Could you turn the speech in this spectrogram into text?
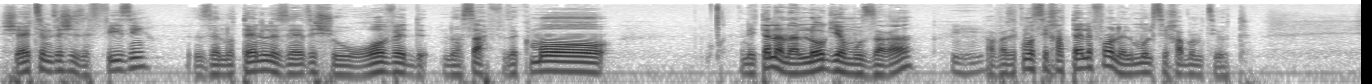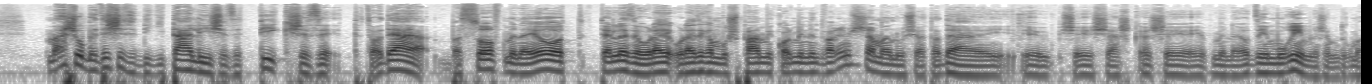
שעצם זה שזה פיזי, זה נותן לזה איזשהו רובד נוסף. זה כמו, אני אתן אנלוגיה מוזרה, אבל זה כמו שיחת טלפון אל מול שיחה במציאות. משהו בזה שזה דיגיטלי, שזה תיק, שזה, אתה יודע, בסוף מניות, תן לזה, אולי, אולי זה גם מושפע מכל מיני דברים ששמענו, שאתה יודע, ש, שהשק- שמניות זה הימורים, לשם דוגמה.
